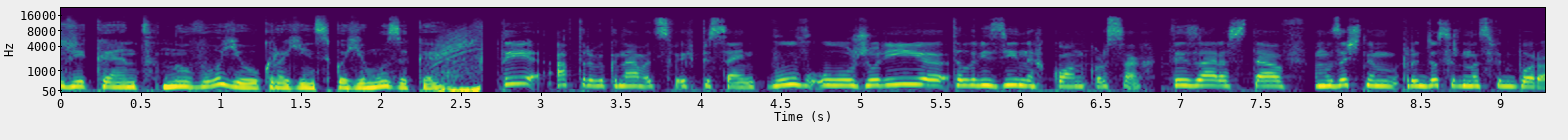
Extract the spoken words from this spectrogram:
Вікенд нової української музики. Ти автор-виконавець своїх пісень, був у журі телевізійних конкурсах. Ти зараз став музичним продюсером нацвідбору.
